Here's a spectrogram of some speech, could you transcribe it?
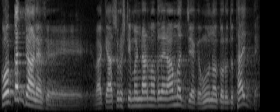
કોક જ જાણે છે. બાકી આ સૃષ્ટિ મંડાણમાં બધા આમ જ છે કે હું ન કરું તો થાય જ નહીં.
